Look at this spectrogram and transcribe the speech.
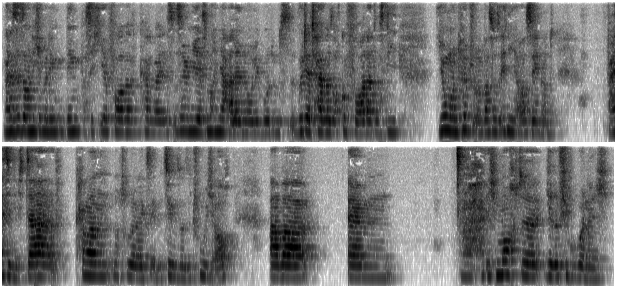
Na, Das ist auch nicht unbedingt ein Ding, was ich ihr vorwerfen kann, weil es ist irgendwie, das machen ja alle in Hollywood und es wird ja teilweise auch gefordert, dass die jung und hübsch und was weiß ich nicht aussehen und weiß ich nicht, da kann man noch drüber wegsehen, beziehungsweise tue ich auch. Aber ähm, ah, ich mochte ihre Figur nicht.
